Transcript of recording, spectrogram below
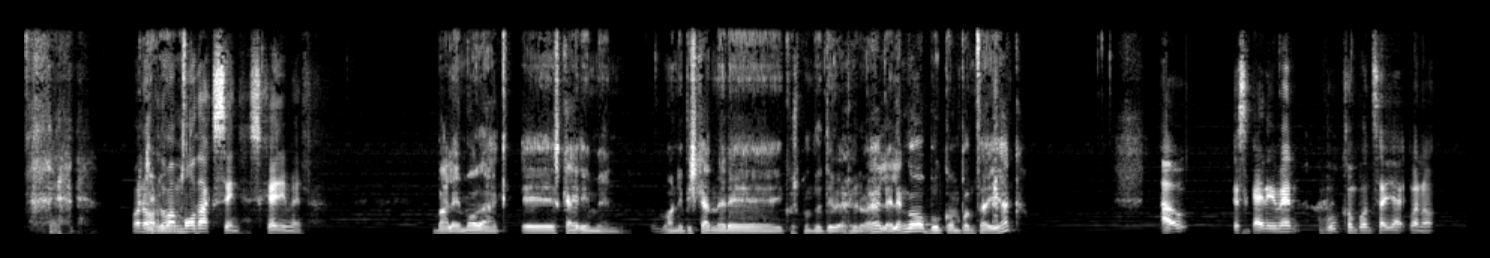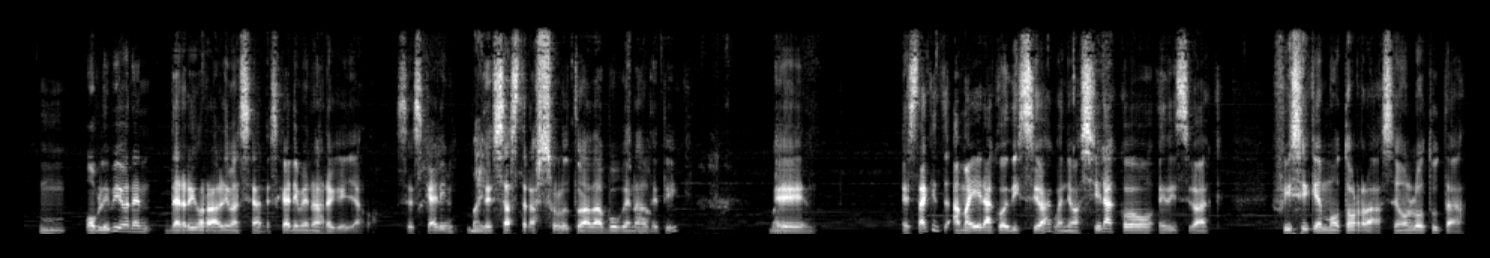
bueno, orduan modak zein Skyrimen. Vale, modak, eh, Skyrimen, bueno, ni pixkat nire ikuspuntutik behiro, eh? Lehenengo, buk konpontzaileak, Hau, Skyrimen bu konpontzaileak, bueno, mm, Oblivionen derrigorra alimazean, Skyrimen are gehiago. Ze Skyrim Bai. desastre absolutua da bugen No. aldetik. Bai. Eh, ez dakit amaierako edizioak, baina hasierako edizioak fiziken motorra zeon lotuta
